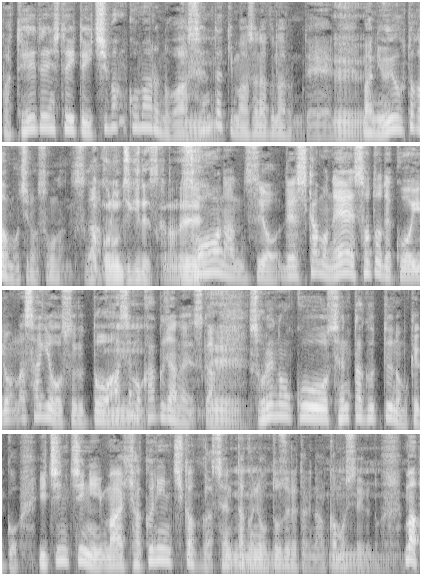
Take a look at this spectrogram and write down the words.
ぱ停電していて一番困るのは洗濯機回せなくなるんで、うん、まあ、入浴とかはもちろんそうなんですが。この時期ですからね。そうなんですよ。でしかもね外でこういろんな作業をすると汗もかくじゃないですか、うん、それのこう洗濯っていうのも結構1日にまあ100人近くが洗濯に訪れたりなんかもしていると、ま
